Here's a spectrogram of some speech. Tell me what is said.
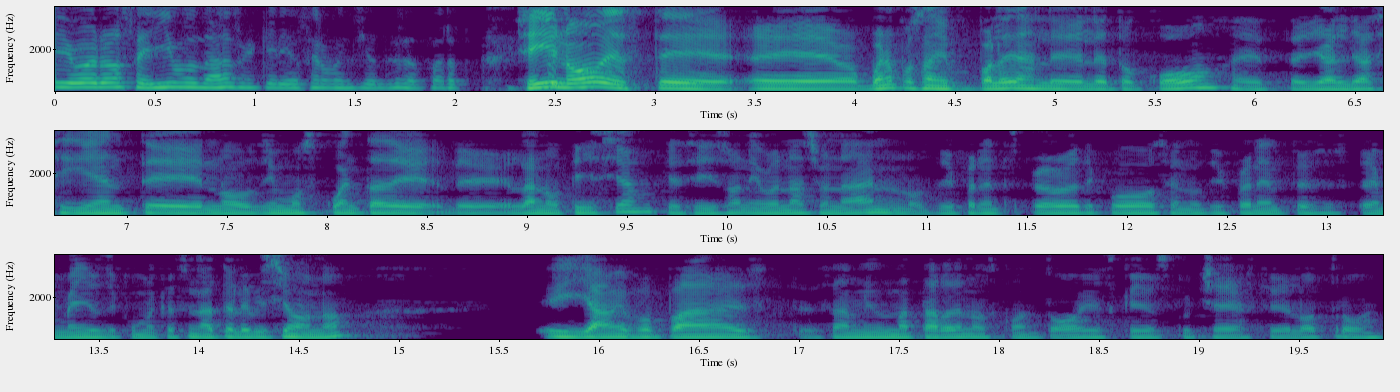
y, bueno, seguimos, nada más que quería hacer mención de esa parte. Sí, no, este, eh, bueno, pues a mi papá le, le, tocó, este, ya al día siguiente nos dimos cuenta de, de, la noticia que se hizo a nivel nacional, en los diferentes periódicos, en los diferentes este, medios de comunicación, la televisión, ¿no? Y ya mi papá este, esa misma tarde nos contó, y es que yo escuché esto y el otro.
